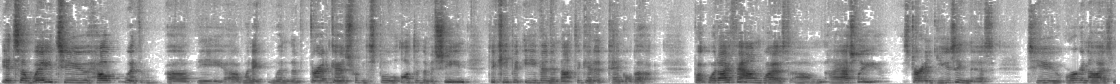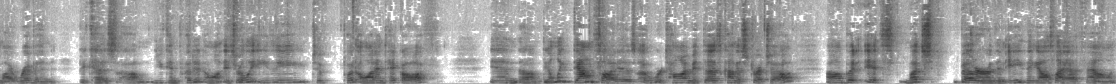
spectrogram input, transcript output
it's a way to help with uh, the uh, when it when the thread goes from the spool onto the machine to keep it even and not to get it tangled up. But what I found was um, I actually started using this to organize my ribbon because um, you can put it on. It's really easy to put on and take off. And um, the only downside is over time it does kind of stretch out, uh, but it's much better than anything else I have found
